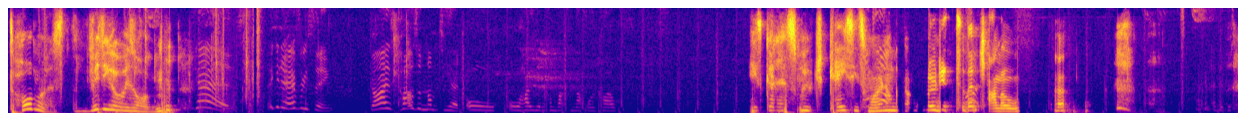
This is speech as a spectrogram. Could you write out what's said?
Thomas, the video is on! Who cares? They can do everything. Guys, Kyle's a numpty head. Oh, oh, how are you gonna come back from that one, Kyle? He's gonna smooch Casey tomorrow and I'm gonna upload it to the channel. I can edit this.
